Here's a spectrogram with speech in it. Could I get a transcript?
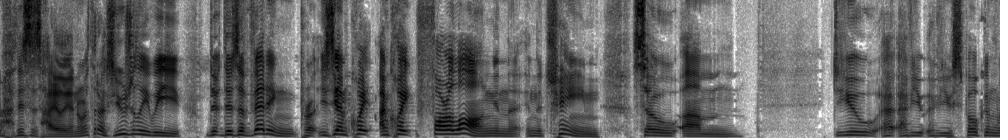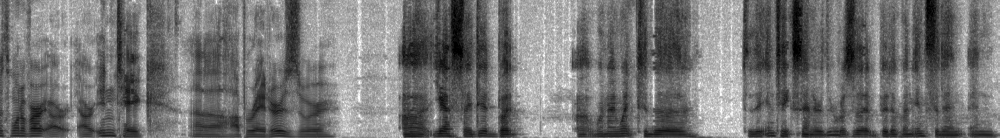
ah, this is highly unorthodox. Usually we there, there's a vetting. Pro- you see, I'm quite I'm quite far along in the in the chain. So um, do you have you have you spoken with one of our our, our intake uh, operators or? Uh, yes, I did, but uh, when I went to the to the intake center, there was a bit of an incident, and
